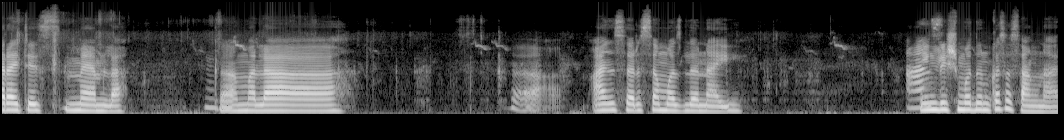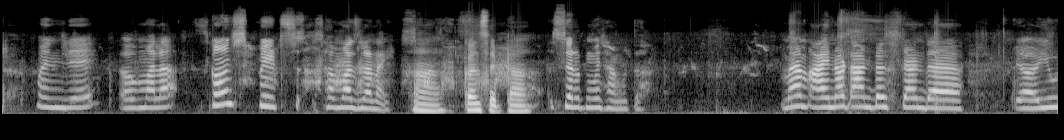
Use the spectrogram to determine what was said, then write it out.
करायचेस मॅमला. का मला आन्सर समजलं नाही. इंग्लिशमधून कसं सांगणार? म्हणजे अ, मला कॉन्स्पेट समजला नाही. हां कन्सेप्ट हां. सर मी सांगतो ma'am I not understand the you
